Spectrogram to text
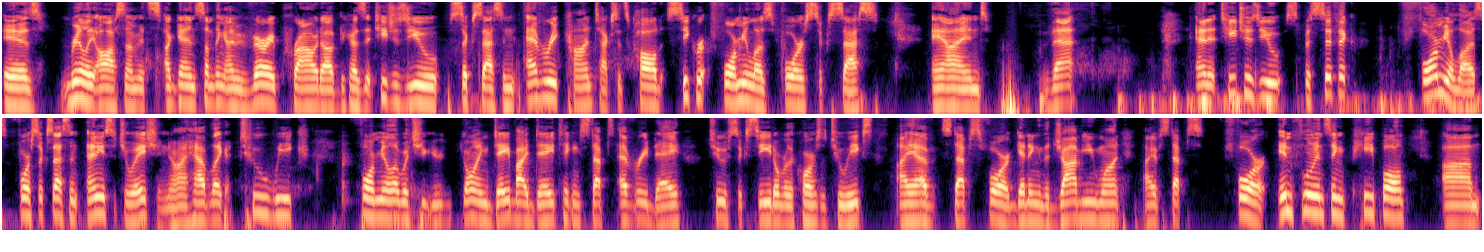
is really awesome. It's again something I'm very proud of because it teaches you success in every context. It's called Secret Formulas for Success. And that, and it teaches you specific formulas for success in any situation. You know, I have like a two week formula, which you're going day by day, taking steps every day to succeed over the course of two weeks. I have steps for getting the job you want. I have steps for influencing people. Um,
